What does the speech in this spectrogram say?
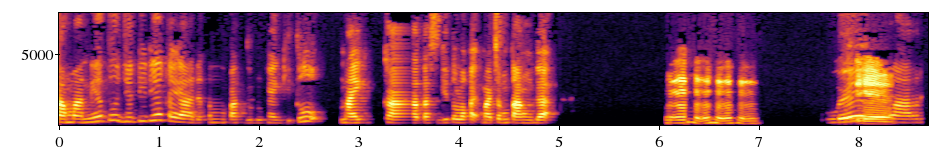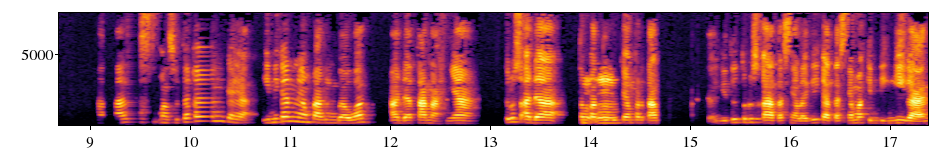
tamannya tuh jadi dia kayak ada tempat duduknya gitu naik ke atas gitu loh kayak macam tangga Hmm. gue Iya. lari atas maksudnya kan kayak ini kan yang paling bawah ada tanahnya terus ada tempat Mm-mm. duduk yang pertama kayak gitu terus ke atasnya lagi ke atasnya makin tinggi kan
